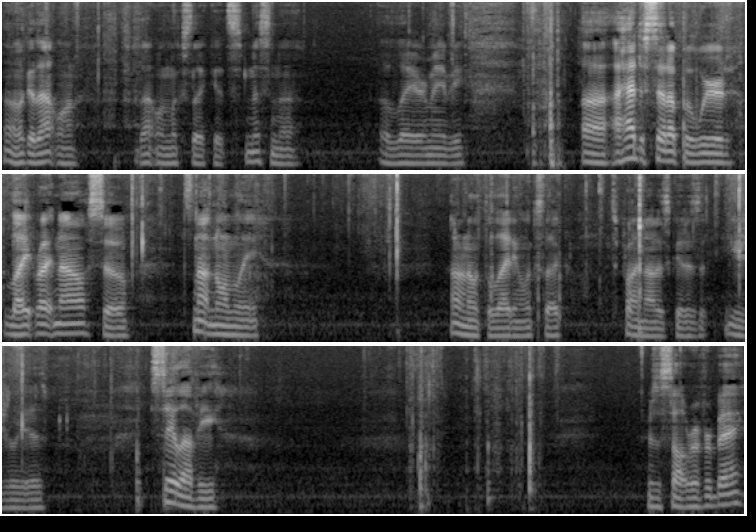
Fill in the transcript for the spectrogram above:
oh, look at that one. That one looks like it's missing a, a layer maybe. Uh, I had to set up a weird light right now, so it's not normally... I don't know what the lighting looks like. It's probably not as good as it usually is. C'est la vie. There's a Salt River Bay.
